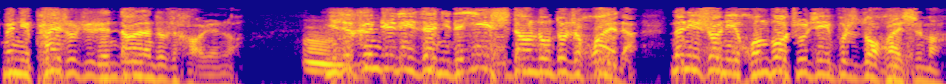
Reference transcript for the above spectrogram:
那你派出去人当然都是好人了。嗯，你这根据地在你的意识当中都是坏的，那你说你魂魄出去不是做坏事吗？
